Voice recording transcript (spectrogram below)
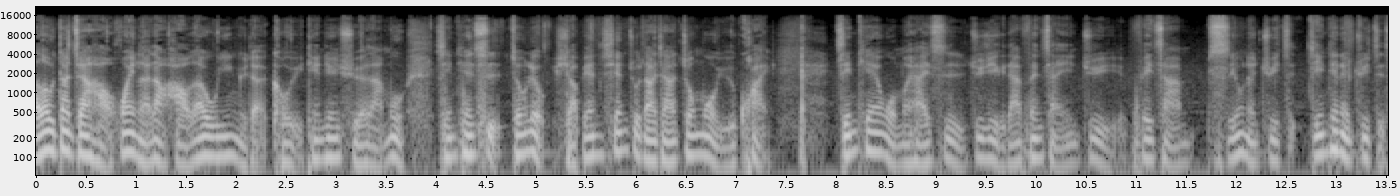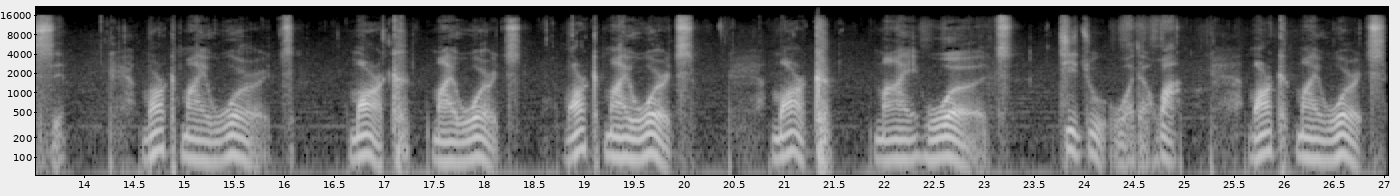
Hello，大家好，欢迎来到好莱坞英语的口语天天学栏目。今天是周六，小编先祝大家周末愉快。今天我们还是继续给大家分享一句非常实用的句子。今天的句子是：Mark my words，Mark my words，Mark my words，Mark my words，记住我的话。Mark my words.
